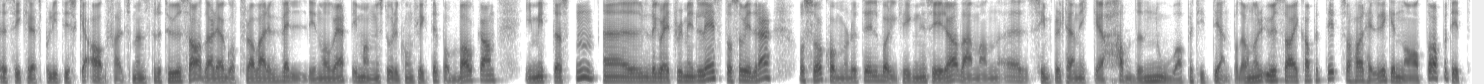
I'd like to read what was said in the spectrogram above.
det sikkerhetspolitiske atferdsmønsteret til USA, der de har gått fra å være veldig involvert i mange store konflikter på Balkan, i Midtøsten, uh, The Greater Middle East osv., og, så og så kommer du til borgerkrigen i Syria, der man uh, simpelthen ikke hadde noe appetitt igjen på det. Og når USA ikke har appetitt, så har heller ikke Nato appetitt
